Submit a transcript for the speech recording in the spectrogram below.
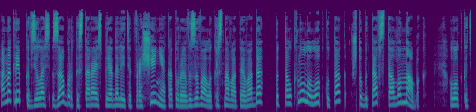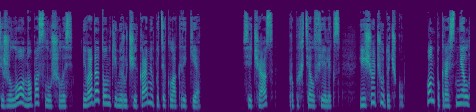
Она крепко взялась за борт и, стараясь преодолеть отвращение, которое вызывала красноватая вода, подтолкнула лодку так, чтобы та встала на бок. Лодка тяжело, но послушалась, и вода тонкими ручейками потекла к реке. «Сейчас», — пропыхтел Феликс, — «еще чуточку». Он покраснел,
